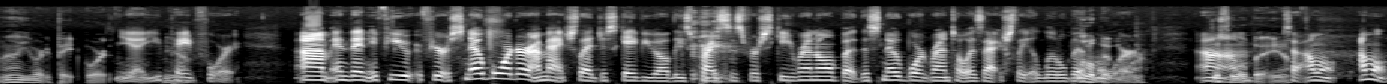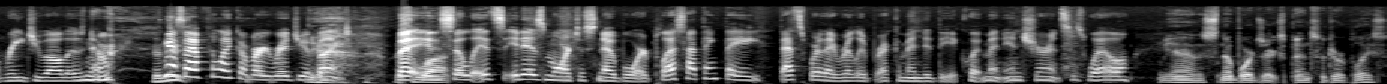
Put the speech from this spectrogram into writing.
Well, you already paid for it. yeah, you Yeah. paid for it. Um, and then if you if you're a snowboarder, I'm actually I just gave you all these prices for ski rental, but the snowboard rental is actually a little bit A little more. bit more. Just a little Um, bit, yeah. So I won't I won't read you all those numbers because I feel like I've already read you a Yeah, bunch. But a it's so it's it is more to snowboard. Plus, I think they that's where they really recommended the equipment insurance as well. Yeah, the snowboards are expensive to replace,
